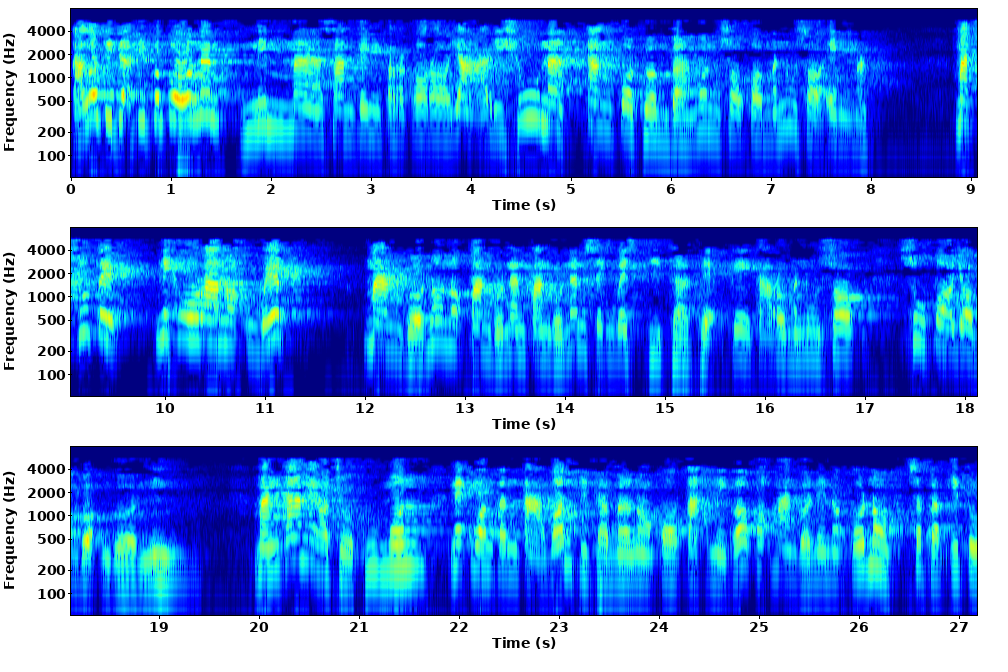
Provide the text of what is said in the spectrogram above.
kalau tidak di pepohonan mimma saking perkara ya arisuna kang padha mbangun sapa menusa ing mah maksude nek ora ana wit manggono nok panggonan-panggonan sing wis didadekke karo menusa supaya mbok nggoni. Mangkane aja gumun nek wonten tawon didamelno kotak nika kok manggone nok kono sebab itu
